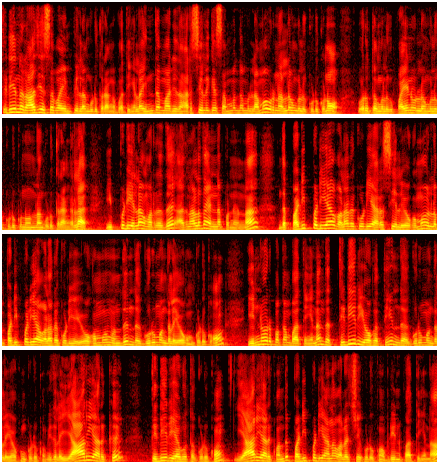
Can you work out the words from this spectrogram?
திடீர்னு ராஜ்யசபா எம்பிலாம் கொடுக்குறாங்க பார்த்தீங்களா? இந்த மாதிரி தான். அரசியலுக்கே சம்மந்தம் இல்லாமல் ஒரு நல்லவங்களுக்கு கொடுக்கணும் ஒருத்தவங்களுக்கு பயனுள்ளவங்களுக்கு கொடுக்கணும்லாம் கொடுக்குறாங்கல்ல. இப்படியெல்லாம் வர்றது அதனால தான் என்ன பண்ணணும்னா இந்த படிப்படியாக வளரக்கூடிய அரசியல் யோகமோ இல்லை படிப்படியாக வளரக்கூடிய யோகமும் வந்து இந்த குருமங்கல யோகம் கொடுக்கும். இன்னொரு பக்கம் பார்த்தீங்கன்னா இந்த திடீர் யோகத்தையும் இந்த குருமங்கல யோகம் கொடுக்கும். இதில் யார் யாருக்கு திடீர் யோகத்தை கொடுக்கும். யார் யாருக்கு வந்து படிப்படியான வளர்ச்சியை கொடுக்கும் அப்படின்னு பார்த்தீங்கன்னா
